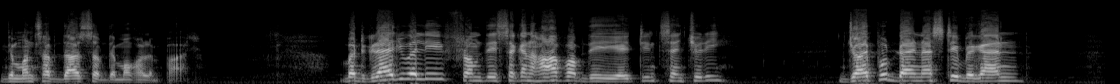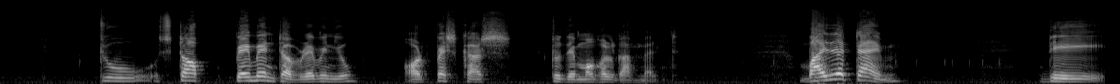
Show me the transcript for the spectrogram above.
the Mansabdars of the Mughal Empire. But gradually from the second half of the 18th century, Jaipur dynasty began to stop payment of revenue or peshkash to the Mughal government. By that time, the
